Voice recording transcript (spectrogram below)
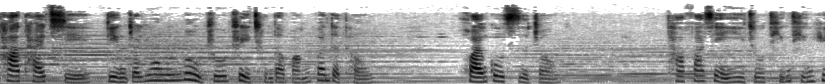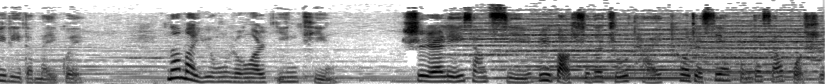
他抬起顶着用露珠缀成的王冠的头，环顾四周。他发现一株亭亭玉立的玫瑰，那么雍容而英挺，使人联想起绿宝石的烛台托着鲜红的小火蛇。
